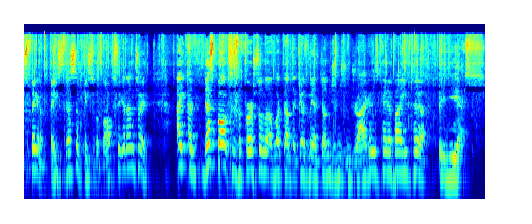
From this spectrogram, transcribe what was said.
Speaking of beasts, this is a beast of a box to get into. I uh, this box is the first one that I've looked at that gives me a Dungeons and Dragons kind of vibe to it. Yes.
